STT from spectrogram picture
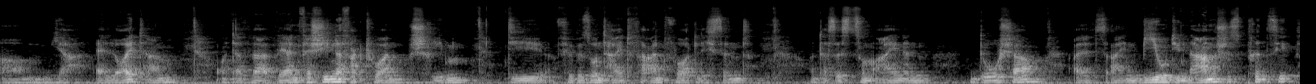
ähm, ja, erläutern. Und da werden verschiedene Faktoren beschrieben, die für Gesundheit verantwortlich sind. Und das ist zum einen Dosha als ein biodynamisches Prinzip.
